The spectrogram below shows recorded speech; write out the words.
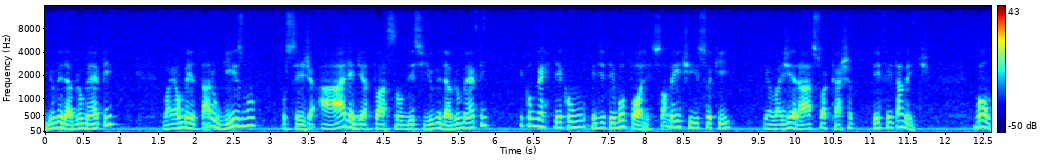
UVW Map, vai aumentar o gizmo, ou seja, a área de atuação desse UVW Map, e converter como Editable Poly. Somente isso aqui já vai gerar a sua caixa perfeitamente. Bom,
